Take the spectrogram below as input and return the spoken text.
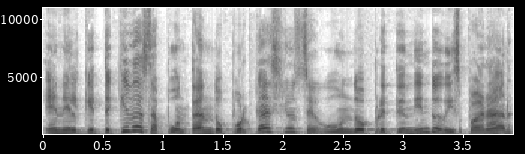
en el que te quedas apuntando por casi un segundo pretendiendo disparar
